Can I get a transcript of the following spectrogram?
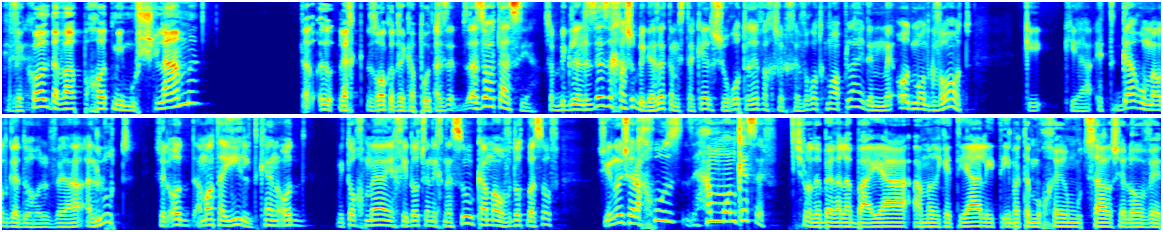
כן. וכל דבר פחות ממושלם, לך זרוק אותו לפח. אז, אז זו התעשייה. עכשיו, בגלל זה זה חשוב, בגלל זה אתה מסתכל, שורות רווח של חברות כמו אפלייד הן מאוד מאוד גבוהות. כי, כי האתגר הוא מאוד גדול, והעלות של עוד, אמרת yield, כן, עוד מתוך 100 יחידות שנכנסו, כמה עובדות בסוף. שינוי של אחוז זה המון כסף. שלא לדבר על הבעיה המרקטיאלית, אם אתה מוכר מוצר שלא עובד.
